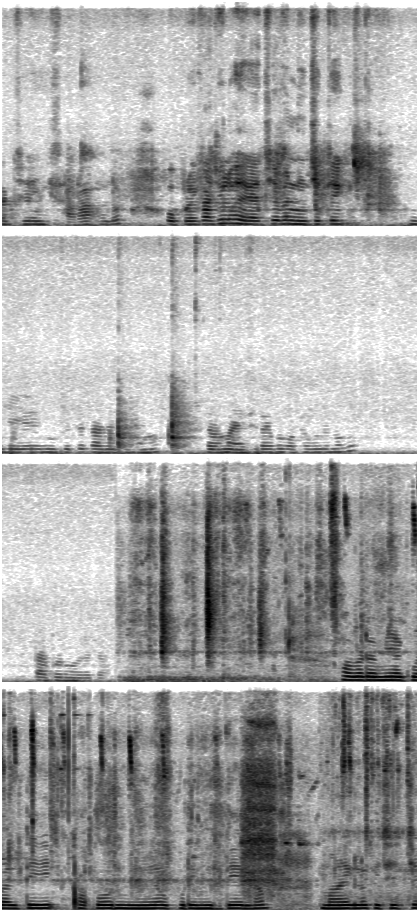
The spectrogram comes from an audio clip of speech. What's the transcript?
কাজে সারা হলো। ওপরের কাজগুলো হয়ে গেছে, এবার নিচেতে যে নিচেতে কাজ আছে কোনো এবার মায়ের সাথে একবার কথা বলে নেব, তারপর মরে যাব আবার আমি এক বালতি কাপড় নিয়ে উপরে মিলতে এলাম। মা এগুলো কেচেছে।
